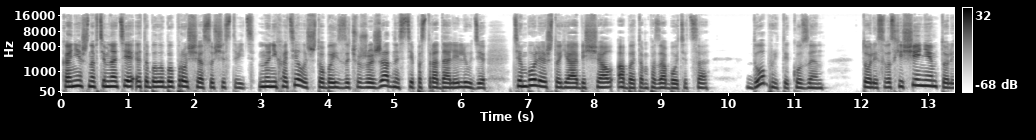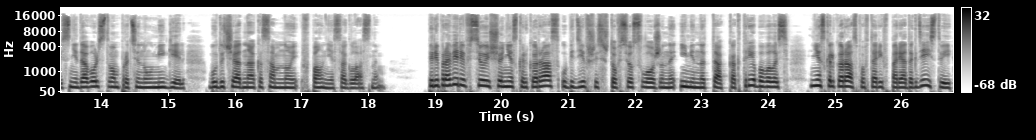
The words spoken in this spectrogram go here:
Конечно, в темноте это было бы проще осуществить, но не хотелось, чтобы из-за чужой жадности пострадали люди, тем более, что я обещал об этом позаботиться. Добрый ты, кузен. То ли с восхищением, то ли с недовольством протянул Мигель, будучи, однако, со мной вполне согласным. Перепроверив все еще несколько раз, убедившись, что все сложено именно так, как требовалось, несколько раз повторив порядок действий,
